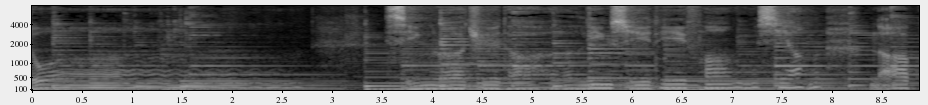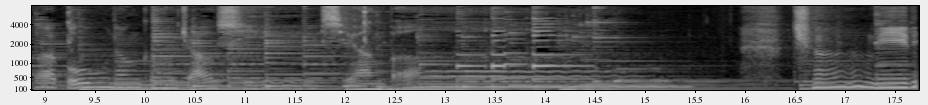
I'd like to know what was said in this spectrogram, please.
端。心若知道灵犀的方向，哪怕不能够朝夕相伴。城里的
